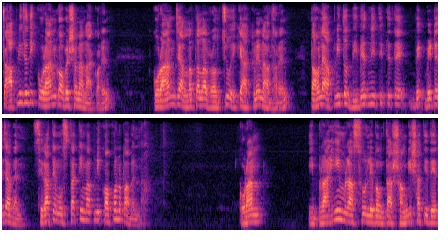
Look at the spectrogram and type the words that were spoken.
তা আপনি যদি কোরআন গবেষণা না করেন, কোরআন যে আল্লাহ তালার রজ্জু একে আঁকড়ে না ধরেন তাহলে আপনি তো বিভেদ নীতিতে বেটে যাবেন। সিরাতে মুস্তাকিম আপনি কখনো পাবেন না। কোরআন ইব্রাহিম রাসূল এবং তার সঙ্গী সাথীদের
